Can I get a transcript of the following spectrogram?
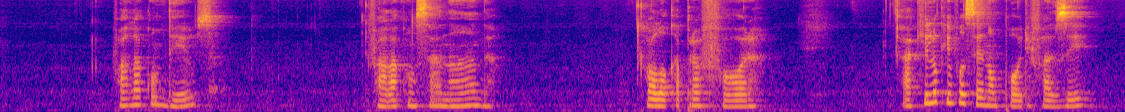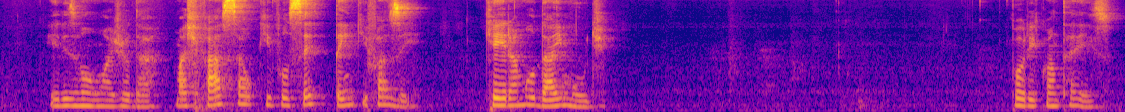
Fala com Deus. Fala com Sananda. Coloca para fora. Aquilo que você não pode fazer, eles vão ajudar. Mas faça o que você tem que fazer. Queira mudar e mude. Por enquanto é isso.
